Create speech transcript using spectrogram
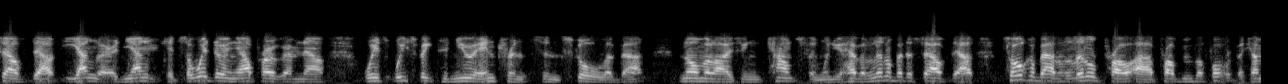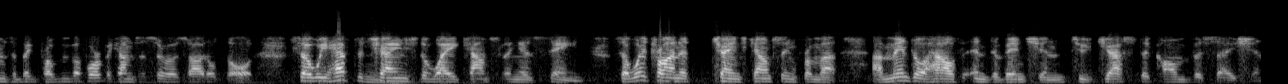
self doubt younger and younger kids, so we're doing our program now. We we speak to new entrants in school about normalizing counseling. When you have a little bit of self doubt, talk about a little pro, uh, problem before it becomes a big problem, before it becomes a suicidal thought. So we have to change the way counseling is seen. So we're trying to change counseling from a, a mental health intervention to just a conversation.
